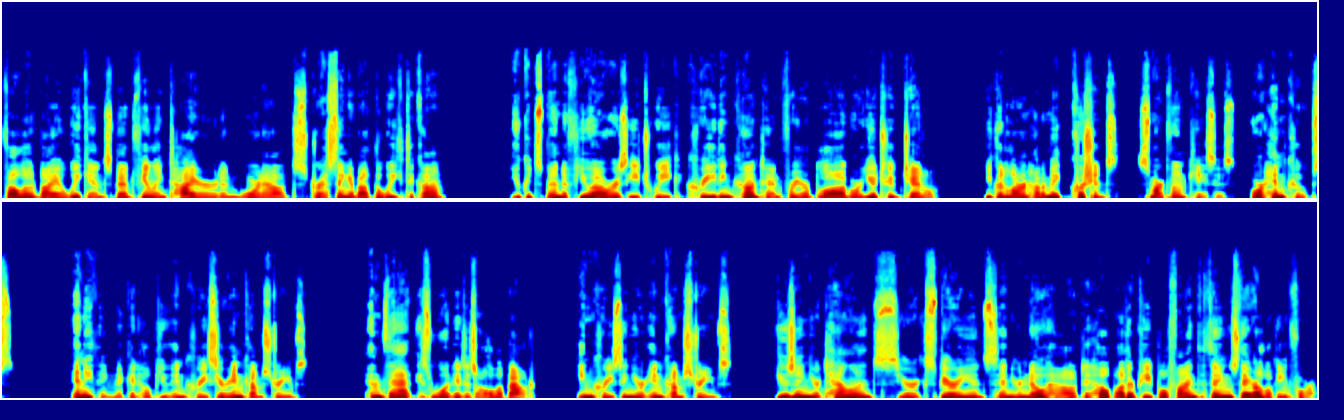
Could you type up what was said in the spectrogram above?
followed by a weekend spent feeling tired and worn out, stressing about the week to come. You could spend a few hours each week creating content for your blog or YouTube channel. You can learn how to make cushions, smartphone cases, or hen coops. Anything that could help you increase your income streams. And that is what it is all about increasing your income streams, using your talents, your experience, and your know how to help other people find the things they are looking for.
